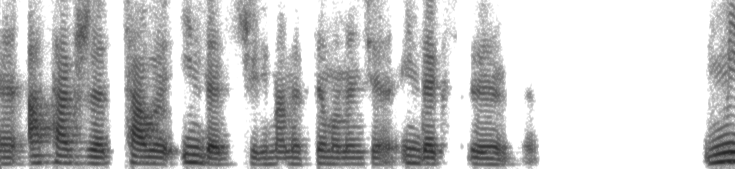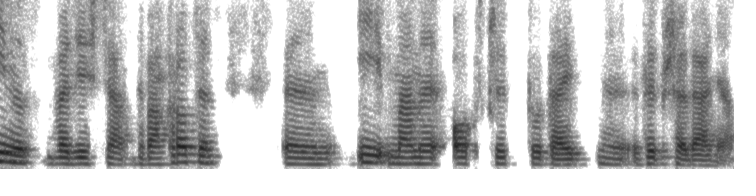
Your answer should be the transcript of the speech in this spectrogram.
e, a także cały indeks, czyli mamy w tym momencie indeks y, minus 22%, i mamy odczyt tutaj y, wyprzedania.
